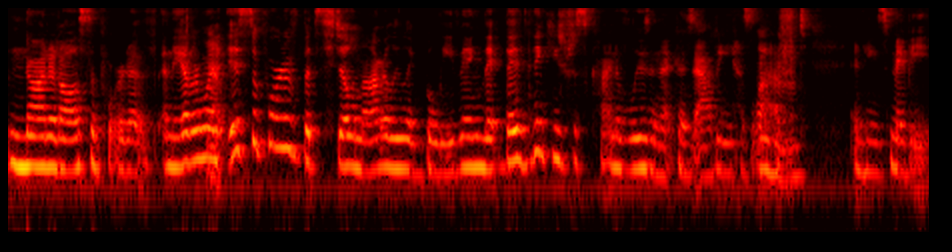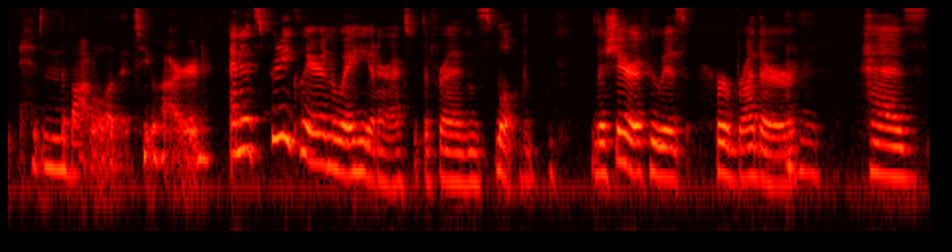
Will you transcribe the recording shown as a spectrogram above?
not at all supportive, and the other one yeah. is supportive but still not really like believing. They, they think he's just kind of losing it because Abby has mm-hmm. left. Mm-hmm. And he's maybe hitting the bottle a bit too hard. And it's pretty clear in the way he interacts with the friends. Well, the, the sheriff, who is her brother, mm-hmm. has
